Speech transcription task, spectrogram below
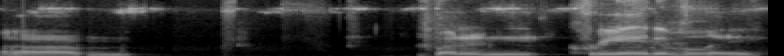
um, but in creatively,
